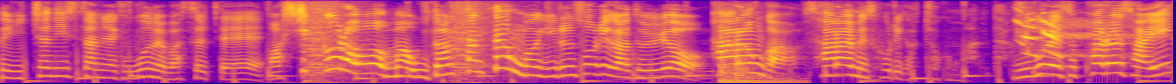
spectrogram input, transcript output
2023년 구분을 봤을 때 막 시끄러워 막 우당탕탕 막 이런 소리가 들려. 사람과 사람의 소리가 조금 많다. 6월에서 8월 사이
